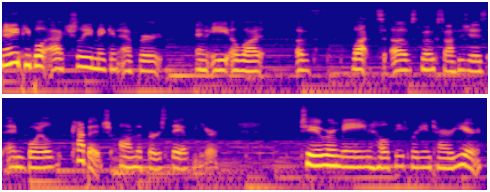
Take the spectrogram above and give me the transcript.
Many people actually make an effort and eat a lot of lots of smoked sausages and boiled cabbage on the first day of the year to remain healthy for the entire year.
